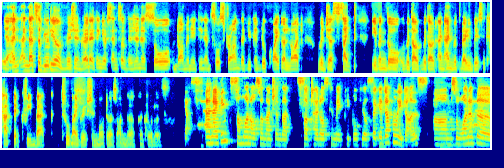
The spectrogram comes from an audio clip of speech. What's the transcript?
yeah and, and that's the beauty of vision right? I think your sense of vision is so dominating and so strong that you can do quite a lot with just sight even though without without and, and with very basic haptic feedback through vibration motors on the controllers. Yes and i think someone also mentioned that subtitles can make people feel sick. It definitely does. Um, so one of the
